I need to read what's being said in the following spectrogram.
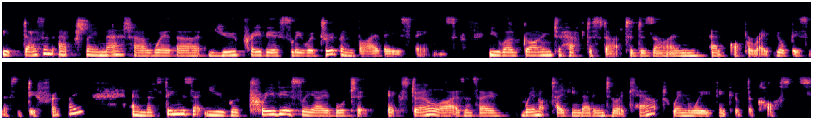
it doesn't actually matter whether you previously were driven by these things. You are going to have to start to design and operate your business differently. And the things that you were previously able to externalize and say, we're not taking that into account when we think of the costs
